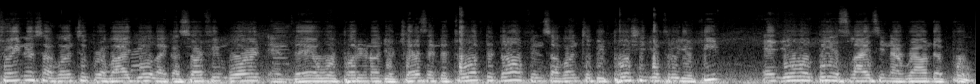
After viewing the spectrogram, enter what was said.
trainers are going to provide you like a surfing board and they will put it on your chest and the two of the dolphins are going to be pushing you through your feet and you will be slicing around the pool.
